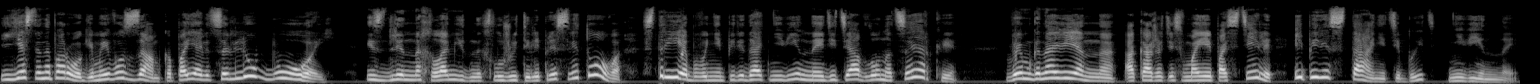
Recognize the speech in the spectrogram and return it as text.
Если на пороге моего замка появится любой из длиннохламидных служителей Пресвятого с требованием передать невинное дитя в лоно церкви, вы мгновенно окажетесь в моей постели и перестанете быть невинной.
